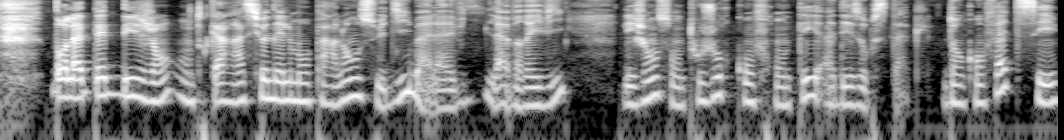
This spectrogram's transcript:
dans la tête des gens, en tout cas rationnellement parlant, on se dit, bah, la vie, la vraie vie, les gens sont toujours confrontés à des obstacles. Donc en fait, c'est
